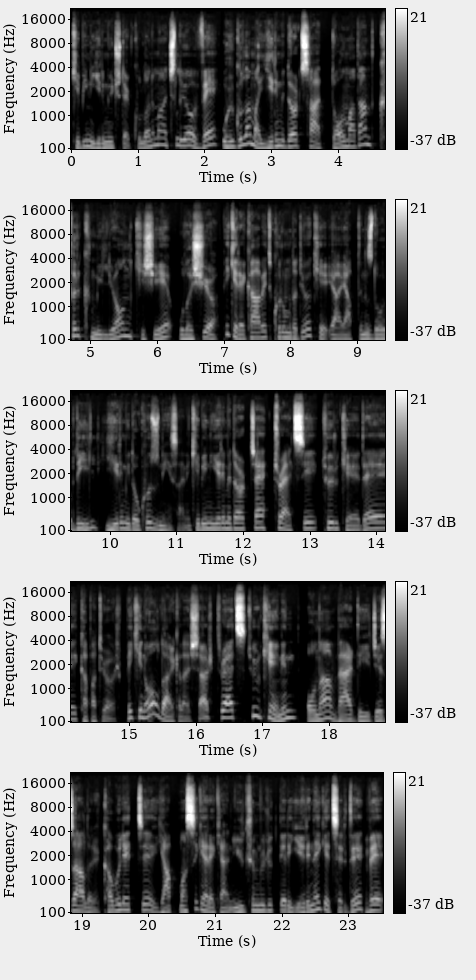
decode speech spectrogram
2023'te kullanıma açılıyor ve uygulama 24 saat dolmadan 40 milyon kişiye ulaşıyor. Peki rekabet kurumu da diyor ki ya yaptığınız doğru değil. 29 Nisan 2024'te Threads'i Türkiye'de kapatıyor. Peki ne oldu arkadaşlar? Threads Türkiye'nin ona verdiği cezaları kabul etti. Yapması gereken yükümlülükleri yerine getirdi ve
